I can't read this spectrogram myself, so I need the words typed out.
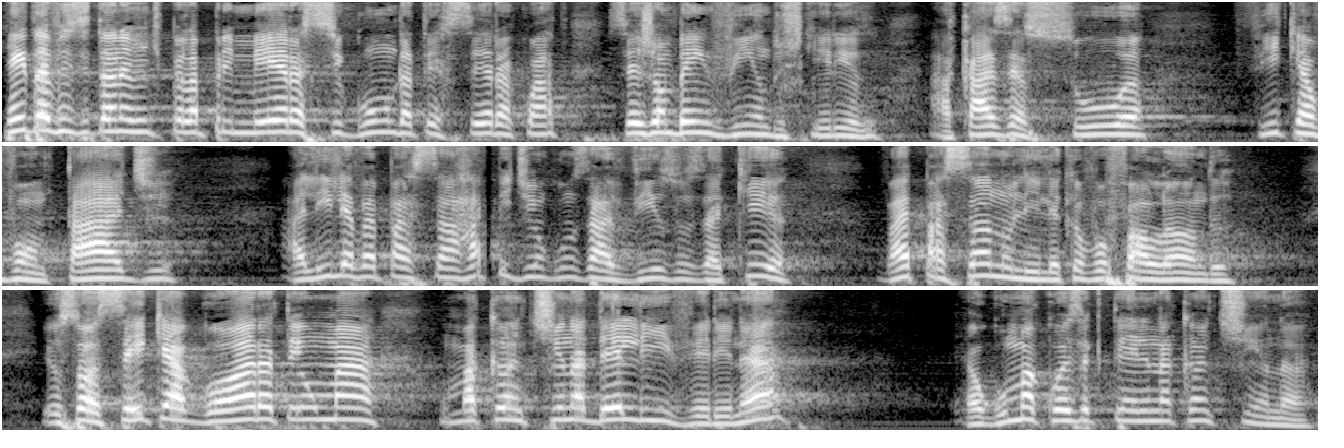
Quem está visitando a gente pela primeira, segunda, terceira, quarta, sejam bem-vindos, querido. A casa é sua, fique à vontade. A Lília vai passar rapidinho alguns avisos aqui. Vai passando, Lília, que eu vou falando. Eu só sei que agora tem uma, uma cantina delivery, né? É alguma coisa que tem ali na cantina.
